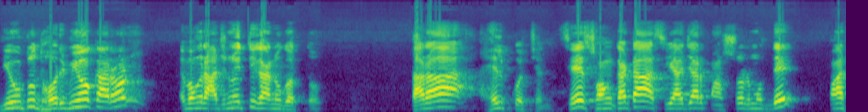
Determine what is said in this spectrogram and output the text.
ডিউ টু ধর্মীয় কারণ এবং রাজনৈতিক আনুগত্য। তারা হেল্প করছেন। সে সংখ্যাটা আশি হাজার পাঁচশোর মধ্যে পাঁচ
